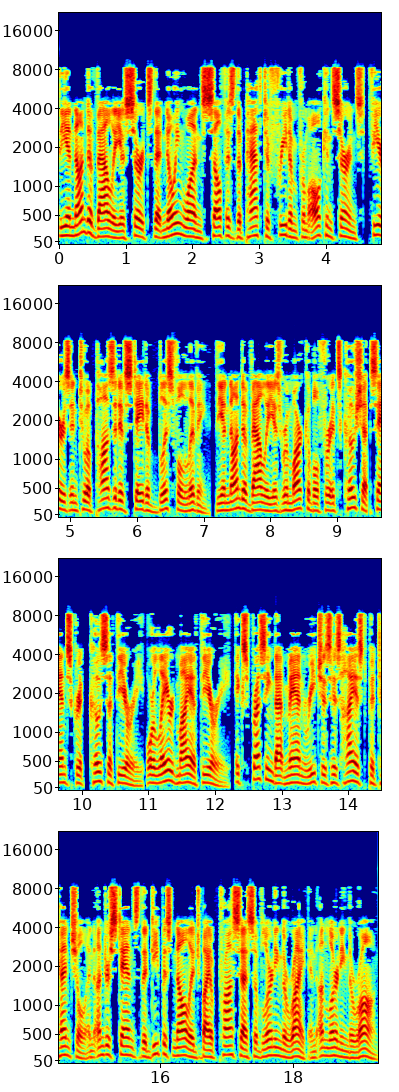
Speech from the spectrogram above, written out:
The Ananda Valley asserts that knowing one's self is the path to freedom from all concerns, fears and to a positive state of blissful living. The Ananda Valley is remarkable for its kosha Sanskrit, kosa theory or layered maya theory, expressing that man reaches his highest potential and understands the deepest knowledge by a process of learning the right and unlearning the wrong.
